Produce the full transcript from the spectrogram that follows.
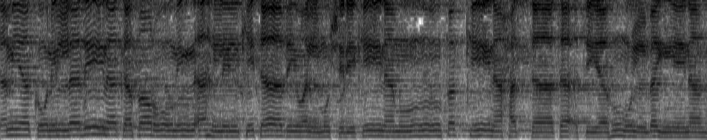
لم يكن الذين كفروا من أهل الكتاب والمشركين منفكين حتى تأتيهم البينة.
